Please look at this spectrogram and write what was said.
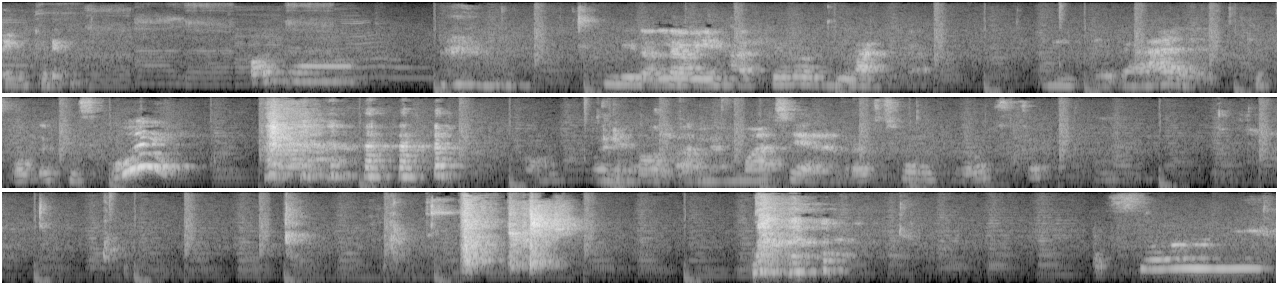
En crema. Hola. Mira, la vieja quedó blanca. Literal. Qué poco que es. ¡Uy! Bueno, también voy a sellar el resto del rostro. Sorry.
